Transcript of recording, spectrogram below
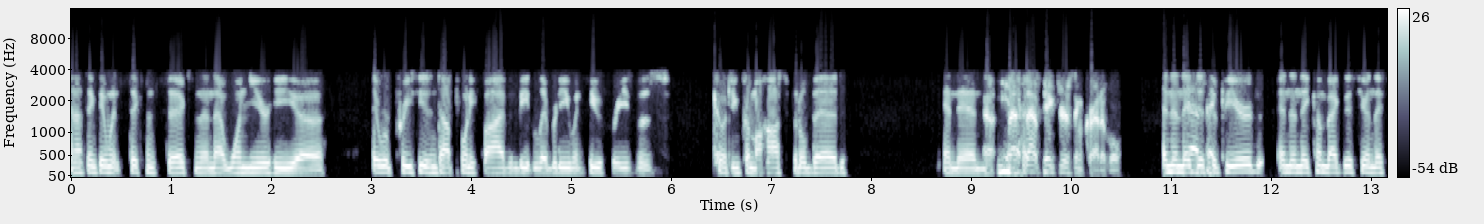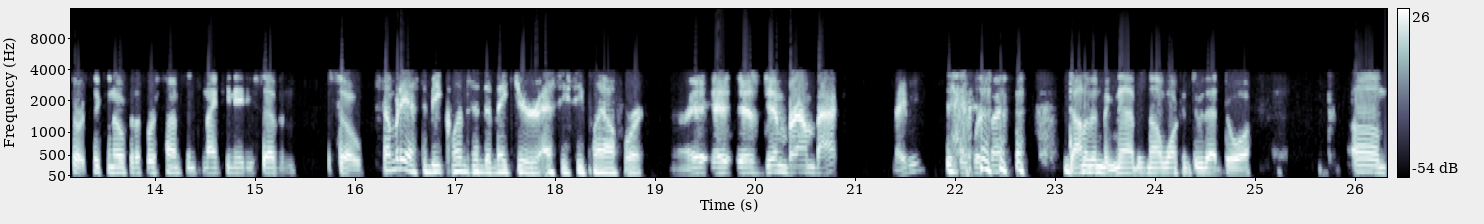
and I think they went six and six, and then that one year he uh, they were preseason top 25 and beat Liberty when Hugh Freeze was coaching from a hospital bed, and then That, that, that picture is incredible. and then they disappeared, and then they come back this year and they start six and zero for the first time since 1987. So Somebody has to beat Clemson to make your SEC playoff work. Uh, i- i- is Jim Brown back? Maybe. People are saying. Donovan McNabb is not walking through that door. Um,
